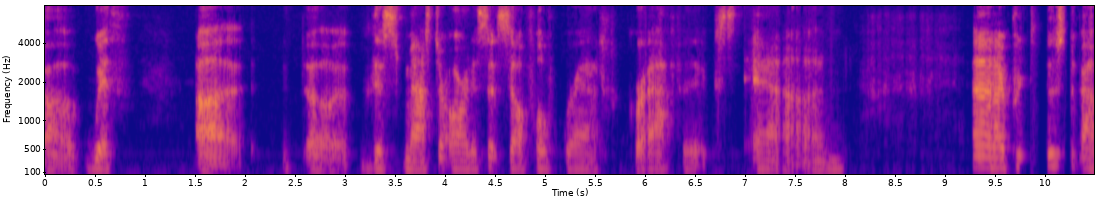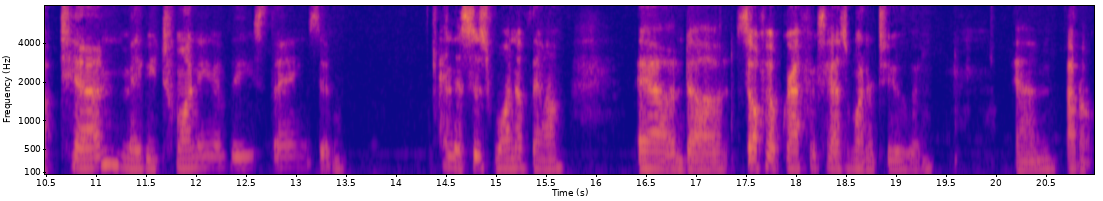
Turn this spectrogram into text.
uh, with uh, uh this master artist at Self-Help Graphics and and I produced about 10, maybe 20 of these things. And, and this is one of them. And uh, Self-Help Graphics has one or two. And, and I don't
